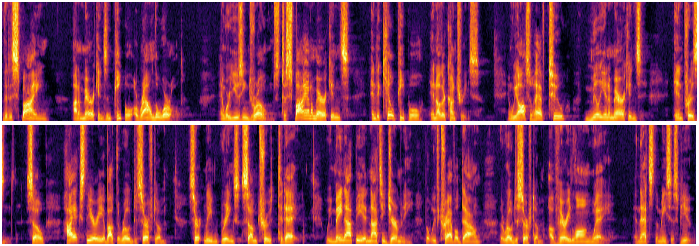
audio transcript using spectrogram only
that is spying on Americans and people around the world. And we're using drones to spy on Americans and to kill people in other countries. And we also have 2 million Americans in prison. So Hayek's theory about the road to serfdom certainly brings some truth today. We may not be in Nazi Germany, but we've traveled down the road to serfdom a very long way. And that's the Mises view.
